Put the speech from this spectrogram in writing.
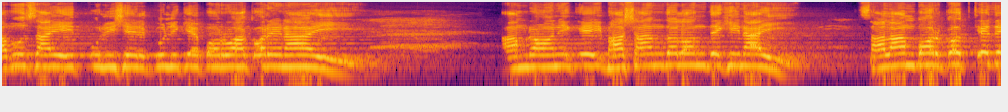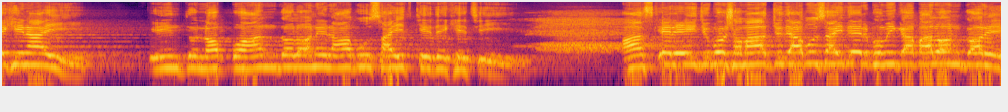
আবু সাইদ পুলিশের গুলিকে পরোয়া করে নাই। আমরা অনেকেই ভাষা আন্দোলন দেখি নাই, সালাম বরকতকে দেখি নাই, কিন্তু নব্য আন্দোলনের আবু সাইদকে দেখেছি। আজকের এই যুব সমাজ যদি আবু সাইদের ভূমিকা পালন করে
